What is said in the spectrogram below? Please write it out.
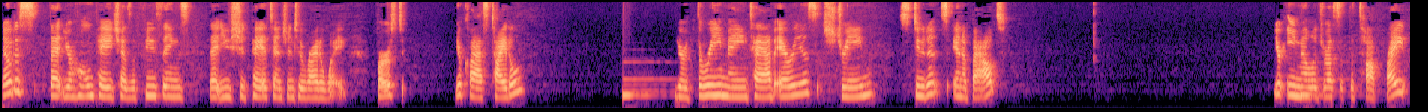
Notice that your home page has a few things that you should pay attention to right away. First, your class title, your three main tab areas, Stream, Students, and About, your email address at the top right,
